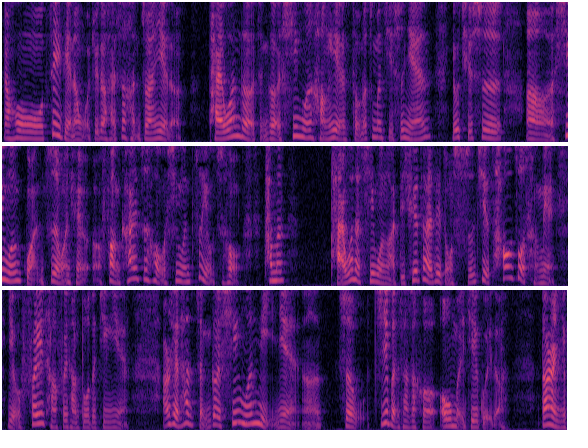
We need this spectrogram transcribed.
然后这一点呢，我觉得还是很专业的。台湾的整个新闻行业走了这么几十年，尤其是呃新闻管制完全放开之后，新闻自由之后，他们台湾的新闻啊，的确在这种实际操作层面有非常非常多的经验，而且它的整个新闻理念，呃，是基本上是和欧美接轨的。当然，也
